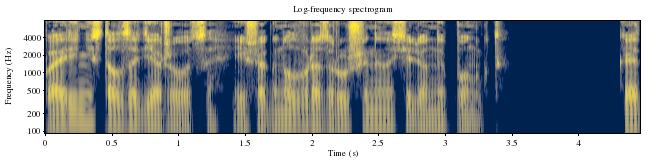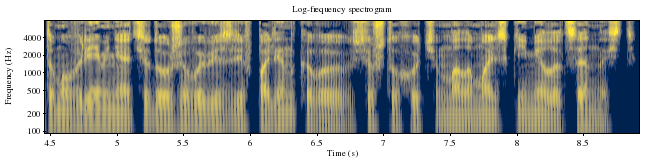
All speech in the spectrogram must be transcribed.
парень не стал задерживаться и шагнул в разрушенный населенный пункт. К этому времени отсюда уже вывезли в Поленково все, что хоть маломальски имело ценность,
